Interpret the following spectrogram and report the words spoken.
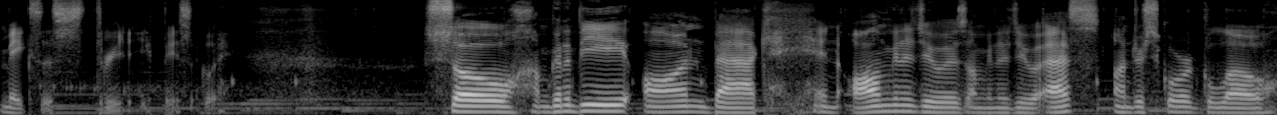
makes this 3D, basically. So I'm going to be on back and all I'm going to do is I'm going to do S underscore glow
